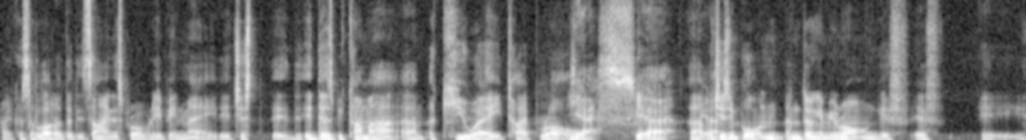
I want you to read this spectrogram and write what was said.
right? Because a lot of the design has probably been made. It just it, it does become a um, a QA type role. yes, yeah, uh, yeah. which is important. And don't get me wrong, if if eh,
